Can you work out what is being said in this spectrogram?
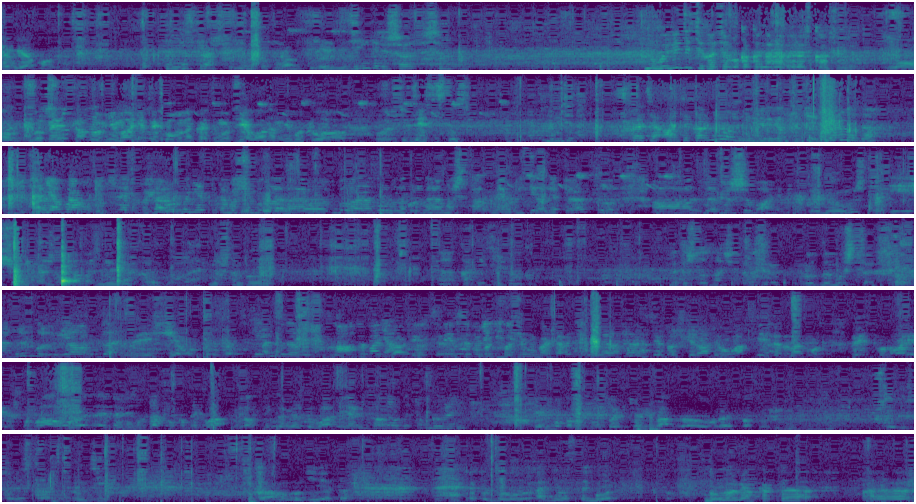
деньги обманывать. Ну, не спрашивайте. Деньги решают все. Ну вы видите хотя бы, как она ра- рассказывает? Но вы знаете, какое внимание приковано к этому делу. Она мне вызвала уже свидетельствовать. Будет. Катя, а ты кормила в деревенке? Первую, да. Нет, второго, второго нет, потому что была, э, была разорвана грудная мышца. Мне сделали операцию, а, за- зашивали грудную мышцу, и еще не Был момент, когда э,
